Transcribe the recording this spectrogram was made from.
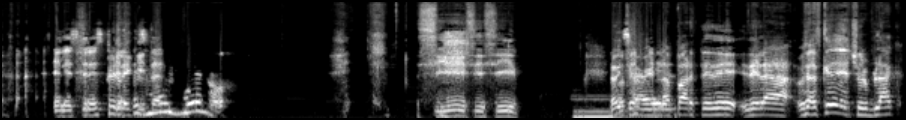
el estrés, pero es muy bueno. Sí, sí, sí. o sea, la parte de, la... O sea, es que de hecho el Black,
